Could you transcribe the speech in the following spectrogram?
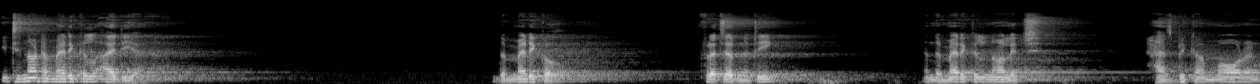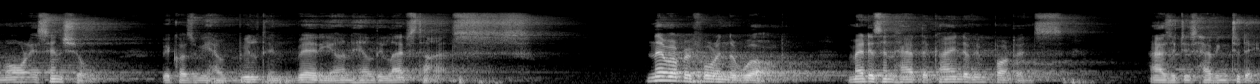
it is not a medical idea. The medical fraternity and the medical knowledge has become more and more essential because we have built in very unhealthy lifestyles. Never before in the world, medicine had the kind of importance as it is having today.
